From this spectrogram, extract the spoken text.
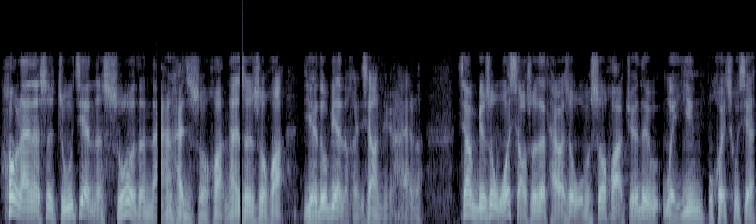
后来呢，是逐渐的，所有的男孩子说话，男生说话也都变得很像女孩了。像比如说我小时候在台湾时候，我们说话绝对尾音不会出现，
